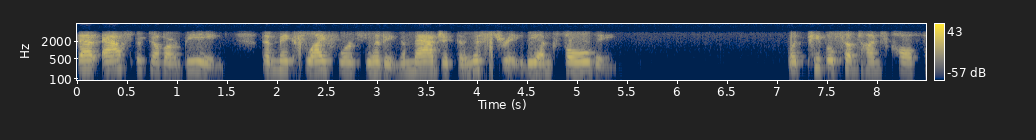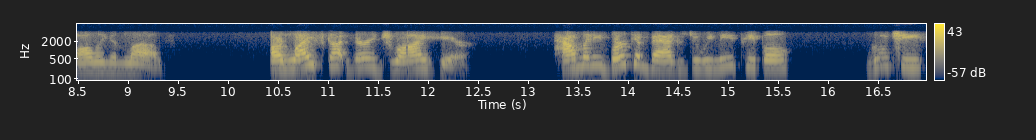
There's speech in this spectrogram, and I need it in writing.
that aspect of our being that makes life worth living, the magic, the mystery, the unfolding. What people sometimes call falling in love. Our life got very dry here. How many Birkin bags do we need, people? Gucci.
